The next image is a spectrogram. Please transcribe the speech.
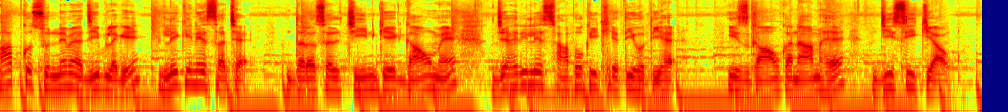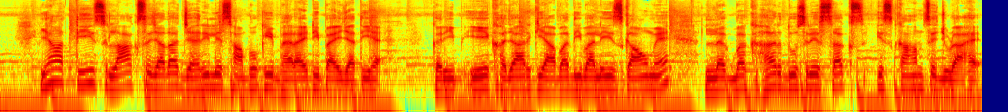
आपको सुनने में अजीब लगे, लेकिन ये सच है। दरअसल चीन के एक गाँव में जहरीले सांपों की खेती होती है। इस गाँव का नाम है जीसी क्याओ। यहाँ 30 लाख से ज़्यादा जहरीले सांपों की वैरायटी पाई जाती है। करीब एक हज़ार की आबादी वाले इस गाँव में लगभग हर दूसरे शख्स इस काम से जुड़ा है।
